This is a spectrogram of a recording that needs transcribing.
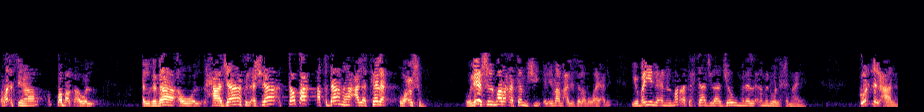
رأسها الطبق أو الغذاء أو الحاجات الأشياء تضع أقدامها على كلأ وعشب. وليش المرأة تمشي؟ الإمام علي سلام الله عليه يبين لأن المرأة تحتاج إلى جو من الأمن والحماية. كل العالم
